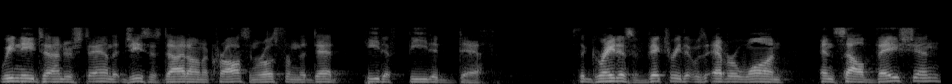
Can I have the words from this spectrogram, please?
We need to understand that Jesus died on a cross and rose from the dead. He defeated death. It's the greatest victory that was ever won. And salvation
